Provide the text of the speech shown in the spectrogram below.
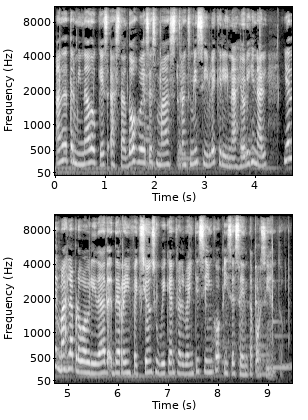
han determinado que es hasta dos veces más transmisible que el linaje original y además la probabilidad de reinfección se ubica entre el 25 y 60%.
